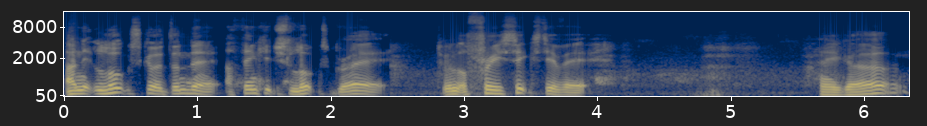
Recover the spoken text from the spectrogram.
and it looks good doesn't it? I think it just looks great. Do a little 360 of it. There you go.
